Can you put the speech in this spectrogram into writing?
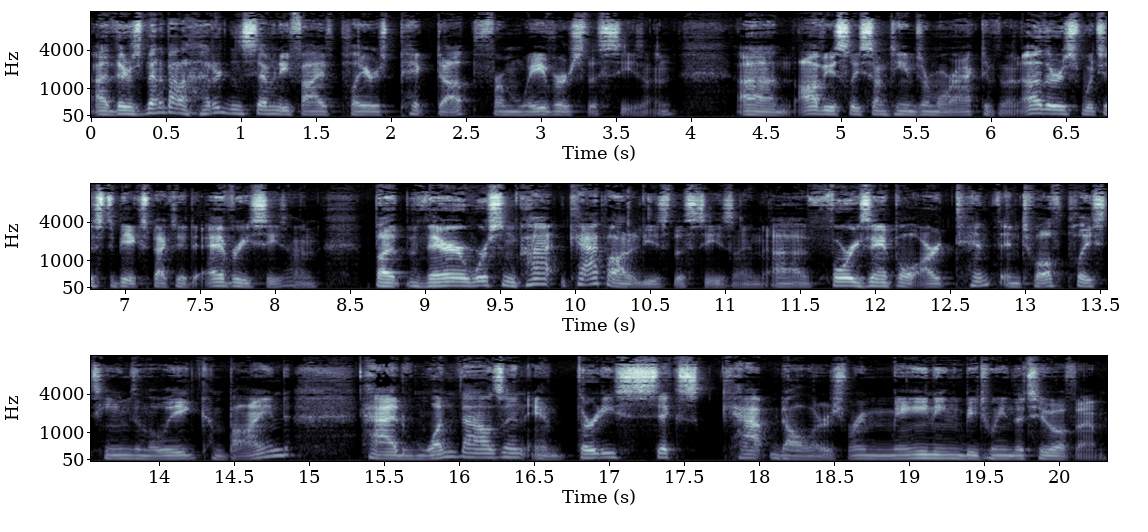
Uh, there's been about 175 players picked up from waivers this season. Um, obviously, some teams are more active than others, which is to be expected every season. But there were some cap oddities this season. Uh, for example, our 10th and 12th place teams in the league combined had 1,036 cap dollars remaining between the two of them.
